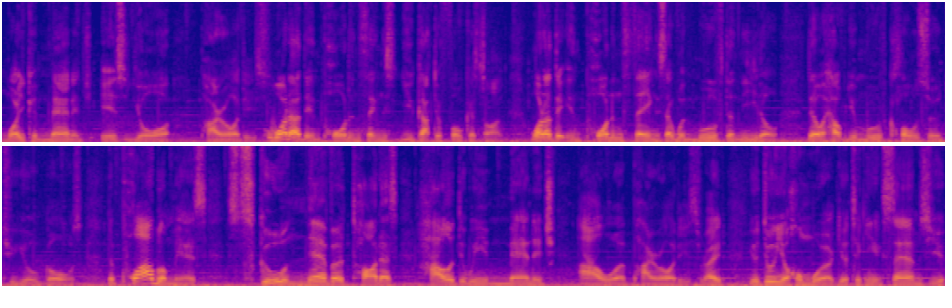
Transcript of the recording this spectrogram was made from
what you can manage is your priorities. What are the important things you got to focus on? What are the important things that would move the needle, that will help you move closer to your goals? The problem is school never taught us how do we manage our priorities, right? You're doing your homework, you're taking exams, you,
